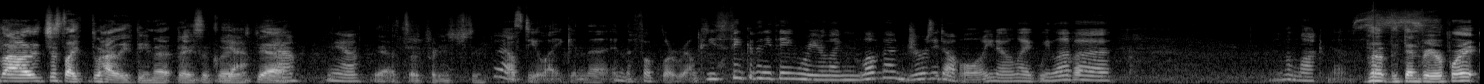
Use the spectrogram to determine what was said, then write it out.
No, it's just like highly theme it, basically. Yeah. Yeah, Yeah. yeah. So it's pretty interesting. What else do you like in the in the folklore realm? Can you think of anything where you're like, love that Jersey Devil? You know, like we love a, we love a Loch Ness. the Denver Airport.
